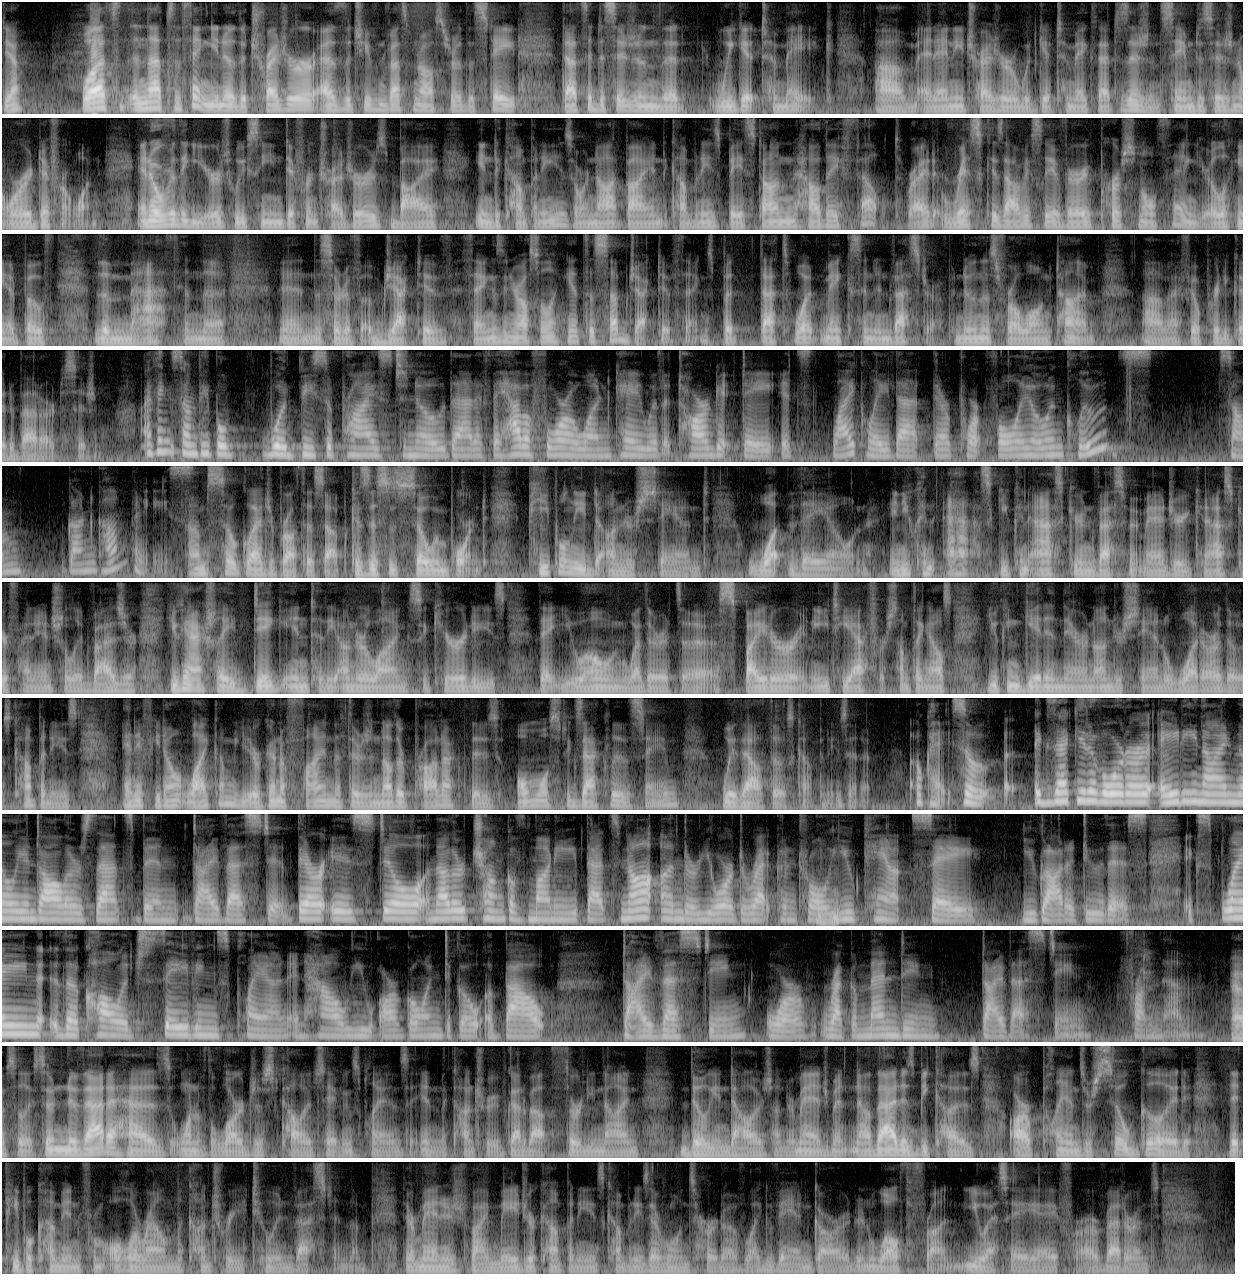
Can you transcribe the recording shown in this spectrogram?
Yeah. Well, that's, and that's the thing. You know, the treasurer, as the chief investment officer of the state, that's a decision that we get to make. Um, and any treasurer would get to make that decision, same decision or a different one. And over the years, we've seen different treasurers buy into companies or not buy into companies based on how they felt, right? Risk is obviously a very personal thing. You're looking at both the math and the and the sort of objective things, and you're also looking at the subjective things. But that's what makes an investor. I've been doing this for a long time. Um, I feel pretty good about our decision. I think some people would be surprised to know that if they have a 401k with a target date, it's likely that their portfolio includes some gun companies. I'm so glad you brought this up because this is so important. People need to understand what they own. And you can ask. You can ask your investment manager, you can ask your financial advisor. You can actually dig into the underlying securities that you own, whether it's a SPDR or an ETF or something else. You can get in there and understand what are those companies. And if you don't like them, you're going to find that there's another product that is almost exactly the same without those companies in it. Okay, so uh, executive order, $89 million that's been divested. There is still another chunk of money that's not under your direct control. Mm-hmm. You can't say you got to do this. Explain the college savings plan and how you are going to go about divesting or recommending divesting from them. Absolutely. So Nevada has one of the largest college savings plans in the country. We've got about $39 billion under management. Now that is because our plans are so good that people come in from all around the country to invest in them. They're managed by major companies, companies everyone's heard of like Vanguard and Wealthfront, USAA for our veterans.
